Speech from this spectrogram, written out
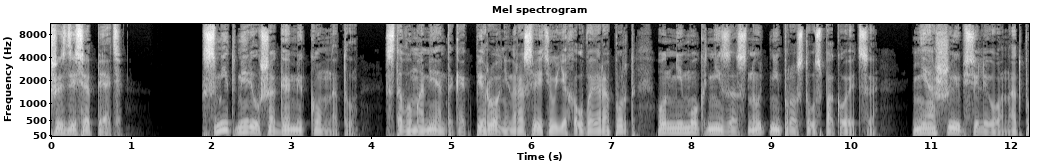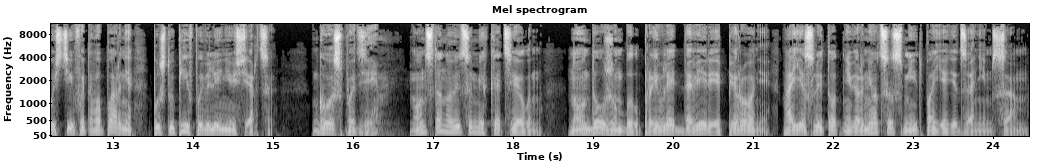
65. Смит мерил шагами комнату. С того момента, как Перрони на рассвете уехал в аэропорт, он не мог ни заснуть, ни просто успокоиться. Не ошибся ли он, отпустив этого парня, поступив по велению сердца? Господи, он становится мягкотелым, но он должен был проявлять доверие Перрони, а если тот не вернется, Смит поедет за ним сам.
